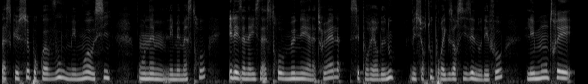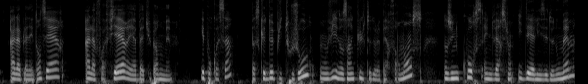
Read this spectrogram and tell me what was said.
parce que ce pourquoi vous, mais moi aussi, on aime les mêmes astros, et les analyses d'astro menées à la truelle, c'est pour rire de nous, mais surtout pour exorciser nos défauts, les montrer à la planète entière, à la fois fiers et abattus par nous-mêmes. Et pourquoi ça? Parce que depuis toujours, on vit dans un culte de la performance, dans une course à une version idéalisée de nous-mêmes,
